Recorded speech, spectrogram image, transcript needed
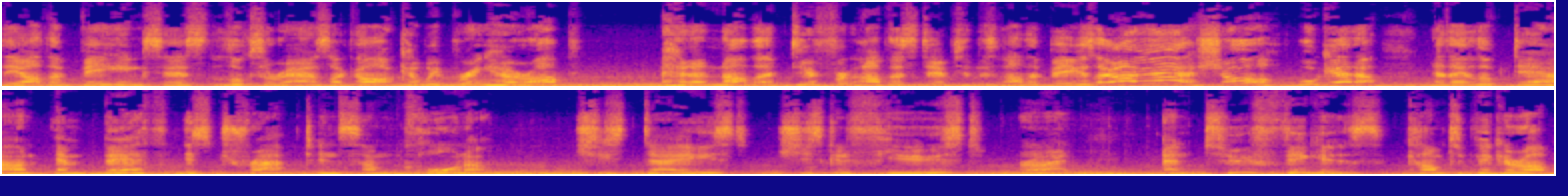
the other being says, looks around, is like, "Oh, can we bring her up?" And another different other steps in this other being is like, oh yeah, sure, we'll get her. Now they look down and Beth is trapped in some corner. She's dazed, she's confused, right? And two figures come to pick her up,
